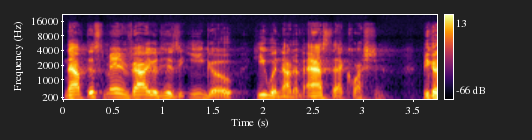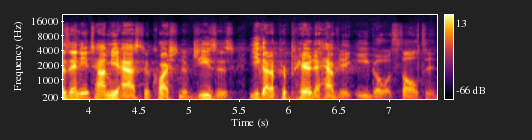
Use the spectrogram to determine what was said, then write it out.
Now, if this man valued his ego, he would not have asked that question. Because anytime you ask a question of Jesus, you got to prepare to have your ego assaulted.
